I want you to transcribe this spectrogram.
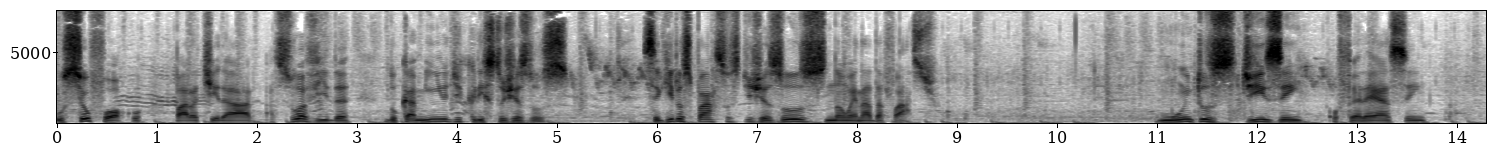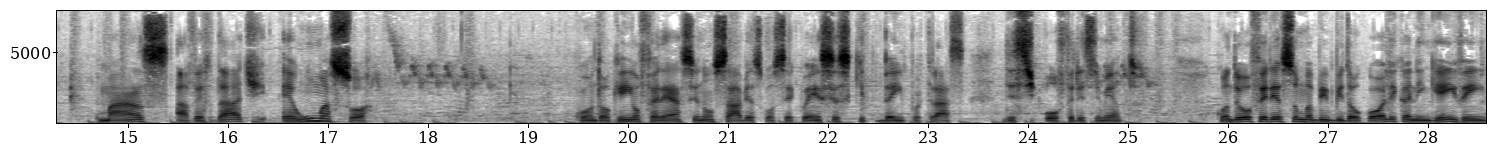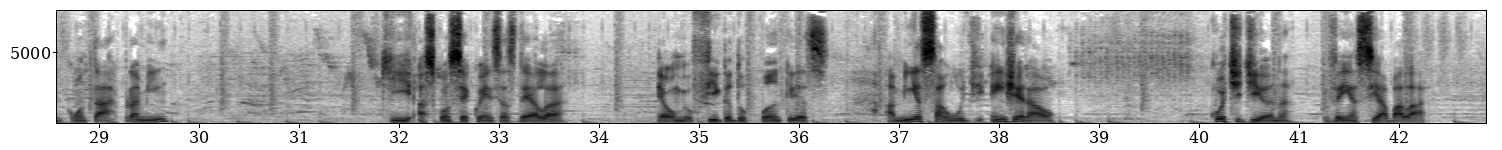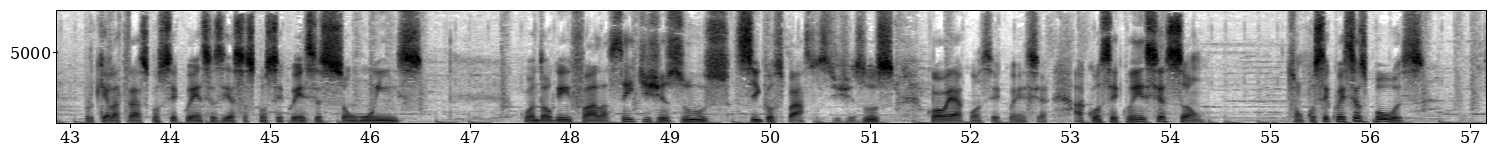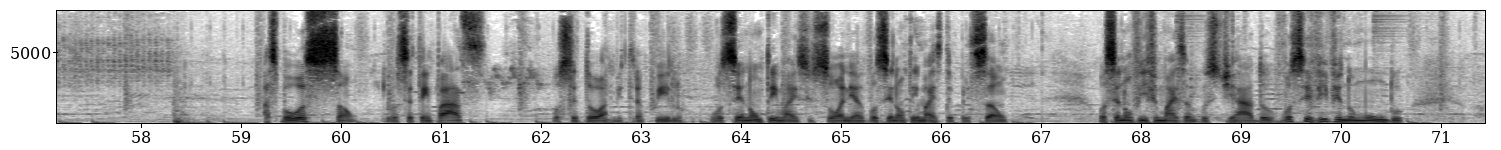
o seu foco, para tirar a sua vida do caminho de Cristo Jesus. Seguir os passos de Jesus não é nada fácil. Muitos dizem, oferecem, mas a verdade é uma só. Quando alguém oferece, não sabe as consequências que vêm por trás deste oferecimento. Quando eu ofereço uma bebida alcoólica, ninguém vem contar para mim que as consequências dela é o meu fígado, pâncreas, a minha saúde em geral cotidiana venha a se abalar, porque ela traz consequências e essas consequências são ruins. Quando alguém fala aceite Jesus, siga os passos de Jesus, qual é a consequência? A consequência são são consequências boas. As boas são que você tem paz, você dorme tranquilo, você não tem mais insônia, você não tem mais depressão, você não vive mais angustiado, você vive no mundo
